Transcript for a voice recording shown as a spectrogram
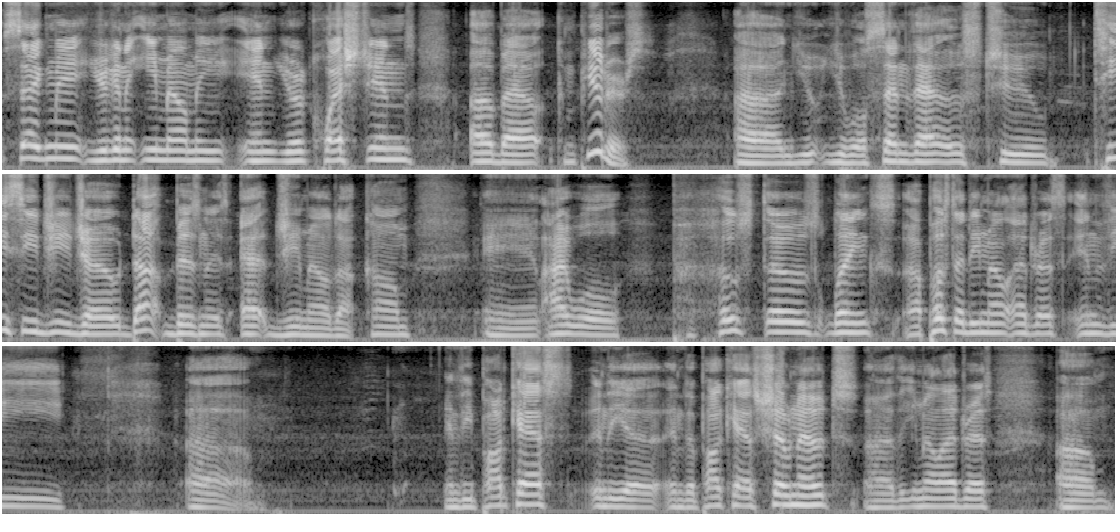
segment. You're going to email me in your questions about computers. Uh, you you will send those to tcgjoe.business at gmail.com and I will post those links, uh, post that email address in the uh, in the podcast in the uh, in the podcast show notes, uh, the email address. Um,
